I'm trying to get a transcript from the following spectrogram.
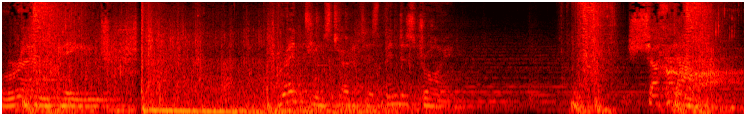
Rampage. Red Team's turret has been destroyed. Shut down.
